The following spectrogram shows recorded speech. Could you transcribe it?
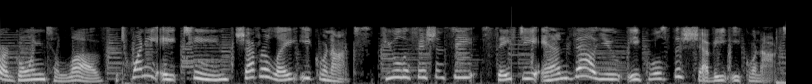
are going to love the 2018 Chevrolet Equinox. Fuel efficiency, safety, and value equals the Chevy Equinox.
